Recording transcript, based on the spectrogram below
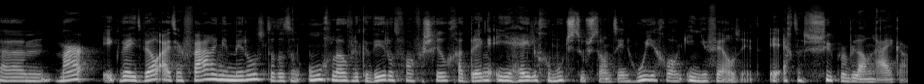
Um, maar ik weet wel uit ervaring inmiddels dat het een ongelofelijke wereld van verschil gaat brengen in je hele gemoedstoestand. In hoe je gewoon in je vel zit. Echt een superbelangrijke.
